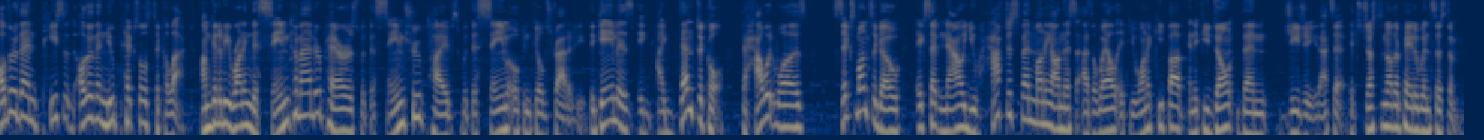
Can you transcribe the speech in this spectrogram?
other than pieces other than new pixels to collect. I'm going to be running the same commander pairs with the same troop types with the same open field strategy. The game is identical to how it was six months ago except now you have to spend money on this as a whale if you want to keep up and if you don't then GG that's it. It's just another pay to win system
